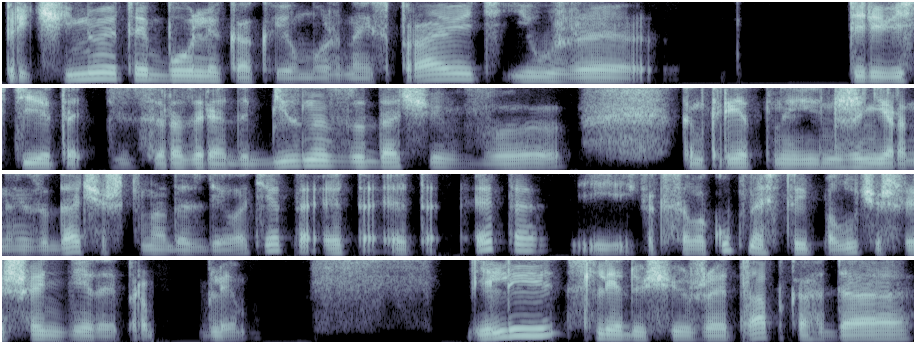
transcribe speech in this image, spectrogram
причину этой боли, как ее можно исправить, и уже перевести это из разряда бизнес-задачи в конкретные инженерные задачи, что надо сделать это, это, это, это, и как совокупность ты получишь решение этой проблемы. Или следующий уже этап, когда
